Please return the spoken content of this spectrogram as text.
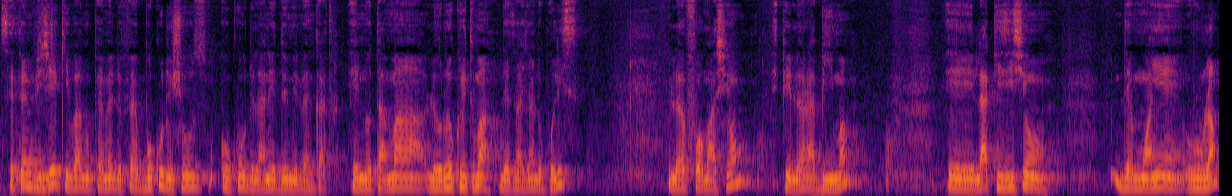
C'est un budget qui va nous permettre de faire beaucoup de choses au cours de l'année 2024, et notamment le recrutement des agents de police, leur formation et puis leur habillement et l'acquisition des moyens roulants,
